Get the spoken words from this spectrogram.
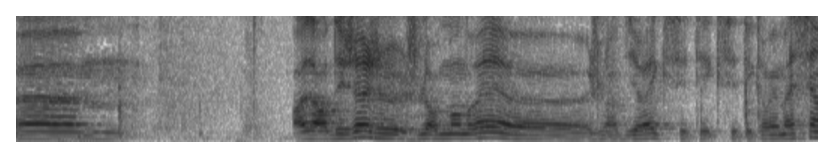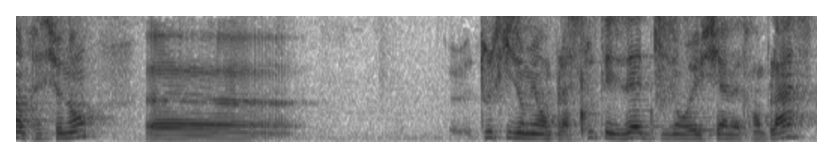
Euh, alors déjà, je, leur demanderais, euh, je leur dirais que c'était que c'était quand même assez impressionnant tout ce qu'ils ont mis en place, toutes les aides qu'ils ont réussi à mettre en place.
